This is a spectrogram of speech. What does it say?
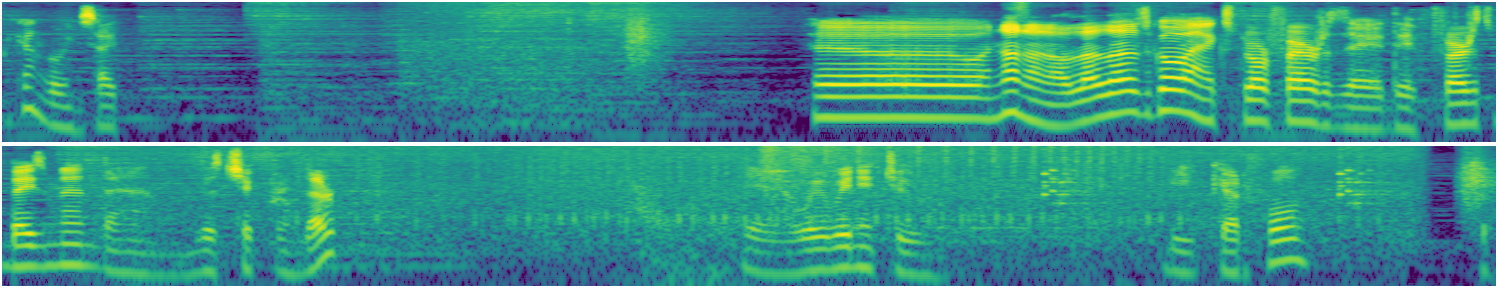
we can go inside. Uh, no, no, no. Let, us go and explore first the, the first basement and let's check from there. Yeah, we, we need to be careful. Okay,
